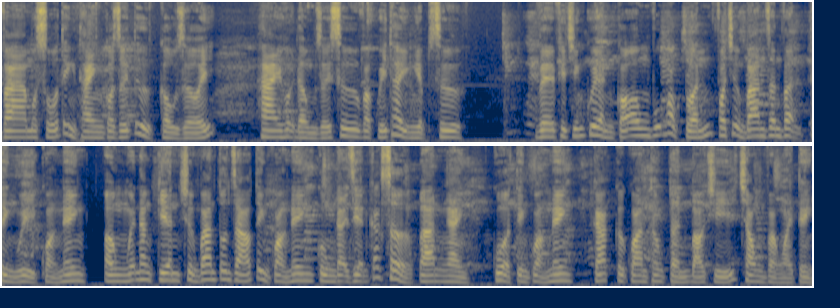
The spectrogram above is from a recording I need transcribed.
và một số tỉnh thành có giới tử cầu giới, hai hội đồng giới sư và quý thầy nghiệp sư. Về phía chính quyền có ông Vũ Ngọc Tuấn, Phó trưởng ban dân vận tỉnh ủy Quảng Ninh, ông Nguyễn Đăng Kiên, trưởng ban tôn giáo tỉnh Quảng Ninh cùng đại diện các sở, ban, ngành của tỉnh Quảng Ninh, các cơ quan thông tấn báo chí trong và ngoài tỉnh.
